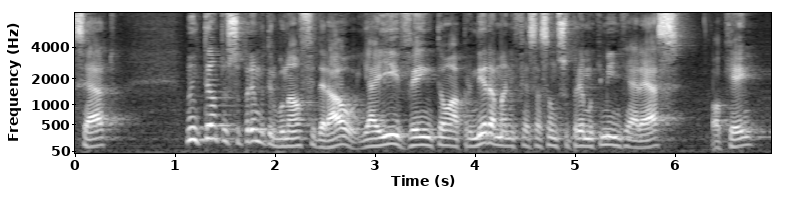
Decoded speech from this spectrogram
certo? No entanto, o Supremo Tribunal Federal, e aí vem então a primeira manifestação do Supremo que me interessa, ok?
